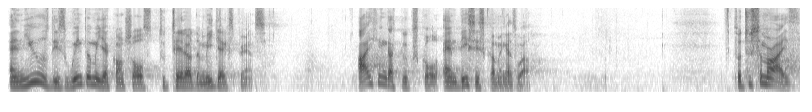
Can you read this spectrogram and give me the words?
and use these window media controls to tailor the media experience. I think that looks cool, and this is coming as well. So to summarize,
